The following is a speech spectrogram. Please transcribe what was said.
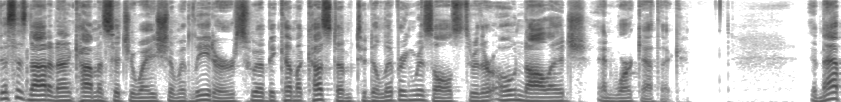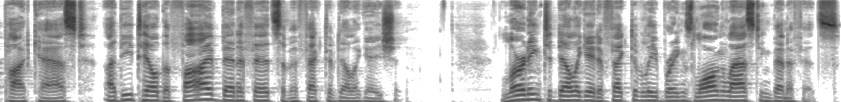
This is not an uncommon situation with leaders who have become accustomed to delivering results through their own knowledge and work ethic. In that podcast, I detailed the five benefits of effective delegation. Learning to delegate effectively brings long lasting benefits.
